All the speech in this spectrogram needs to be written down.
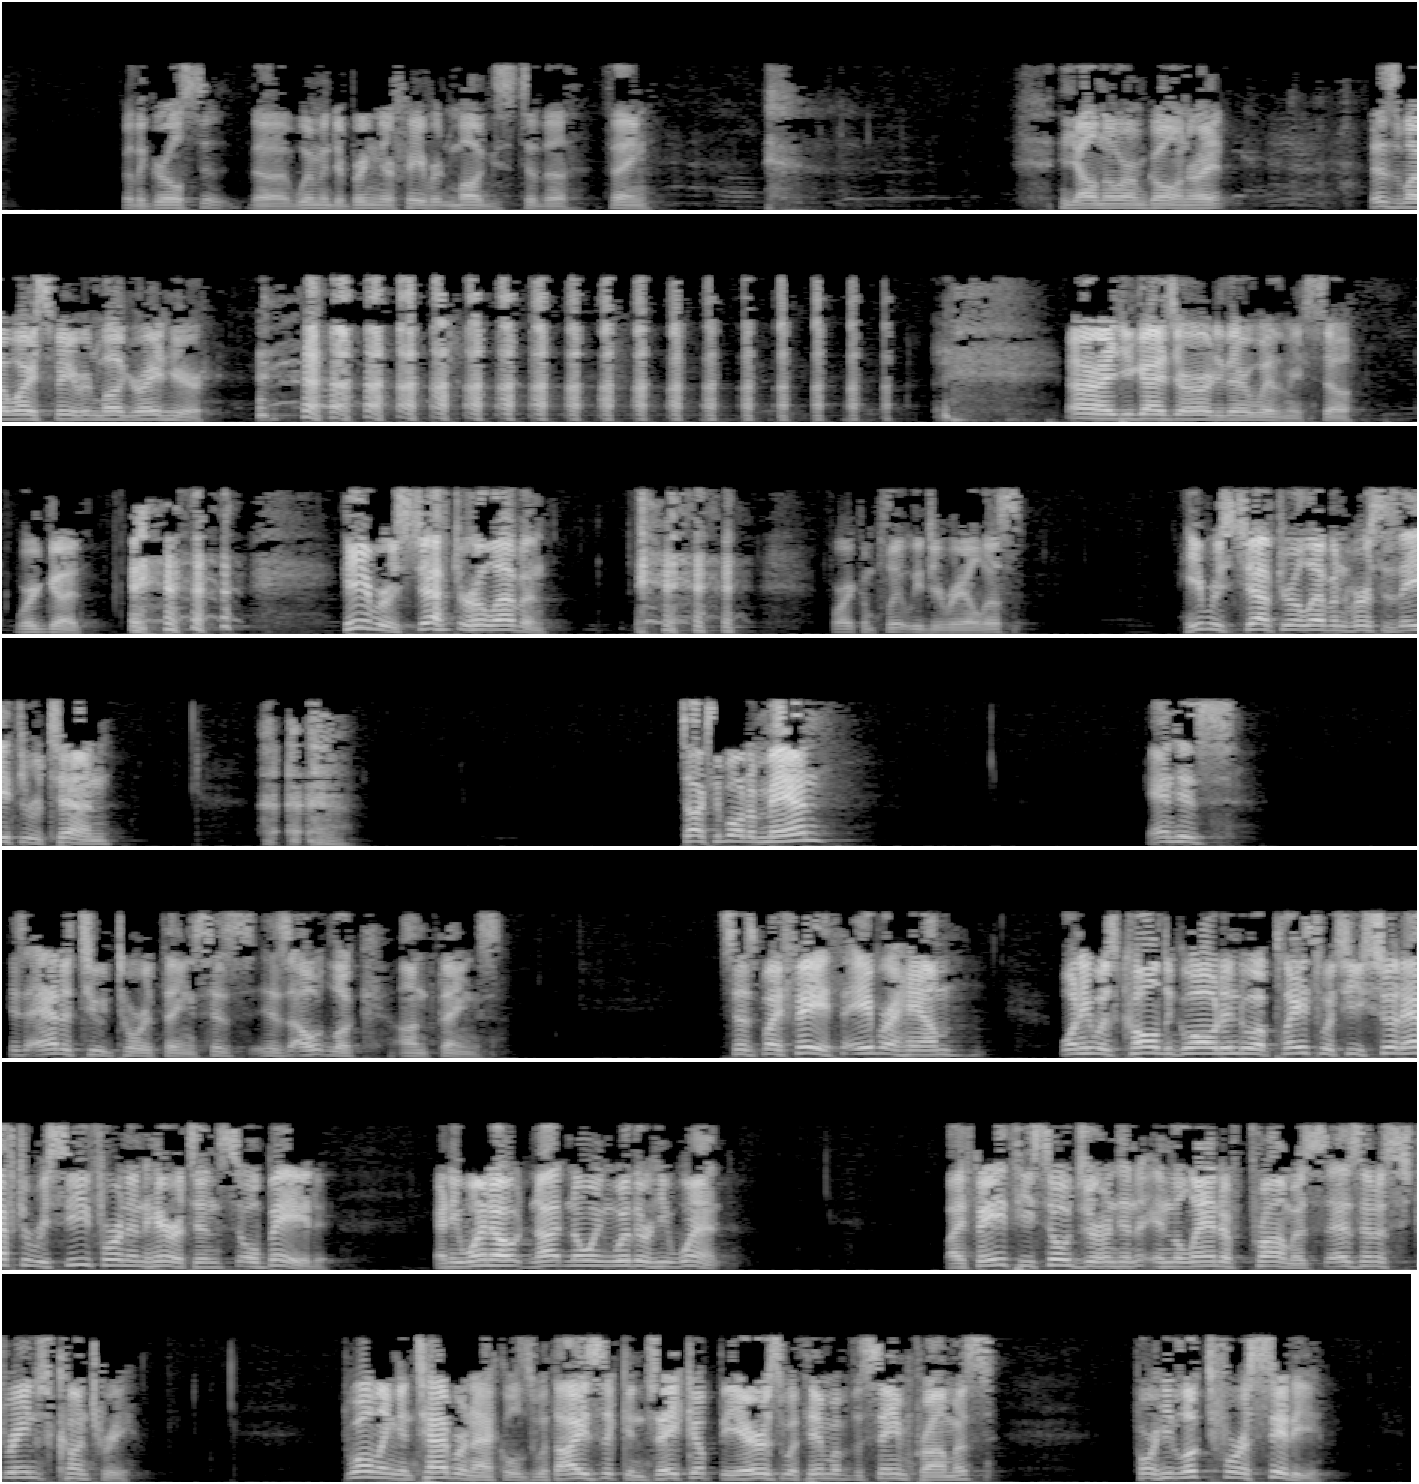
for the girls, to, the women to bring their favorite mugs to the thing. Y'all know where I'm going, right? This is my wife's favorite mug right here. All right, you guys are already there with me, so we're good. Hebrews chapter 11. Before I completely derail this. Hebrews chapter 11, verses 8 through 10. talks about a man and his his attitude toward things, his, his outlook on things. It says, By faith, Abraham, when he was called to go out into a place which he should after receive for an inheritance, obeyed. And he went out not knowing whither he went. By faith, he sojourned in, in the land of promise as in a strange country, dwelling in tabernacles with Isaac and Jacob, the heirs with him of the same promise. For he looked for a city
